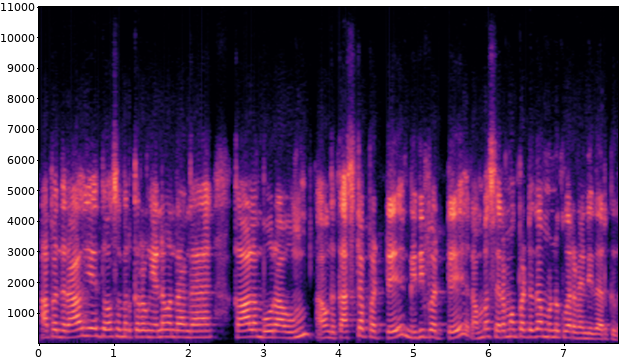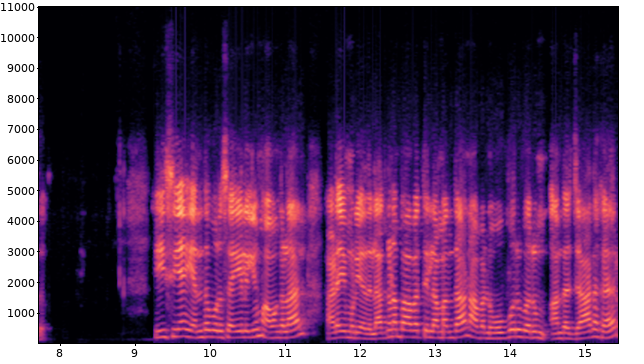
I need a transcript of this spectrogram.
அப்போ இந்த ராகு தோஷம் இருக்கிறவங்க என்ன பண்ணுறாங்க காலம் பூராவும் அவங்க கஷ்டப்பட்டு மிதிப்பட்டு ரொம்ப சிரமப்பட்டு தான் முன்னுக்கு வர வேண்டியதாக இருக்குது. ஈஸியாக எந்த ஒரு செயலையும் அவங்களால் அடைய முடியாது. லக்ன பாவத்தில் அமர்ந்தான் அவன் ஒவ்வொருவரும். அந்த ஜாதகர்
